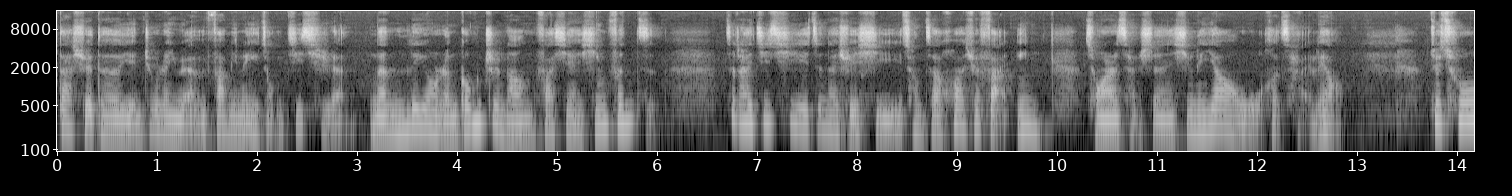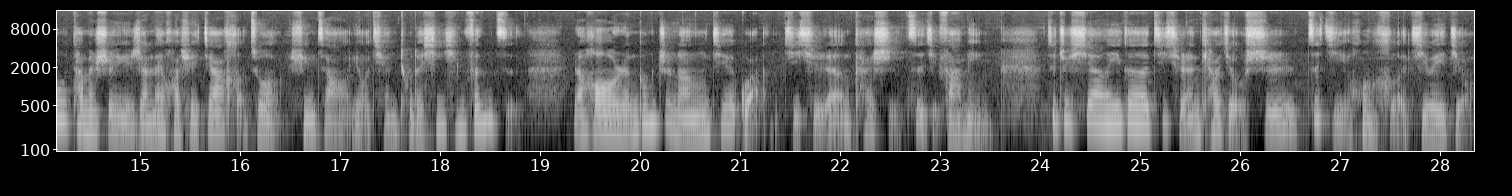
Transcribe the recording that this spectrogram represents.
大学的研究人员发明了一种机器人，能利用人工智能发现新分子。这台机器正在学习创造化学反应，从而产生新的药物和材料。最初，他们是与人类化学家合作，寻找有前途的新型分子。然后，人工智能接管，机器人开始自己发明。这就像一个机器人调酒师自己混合鸡尾酒。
